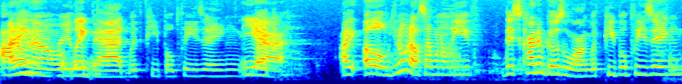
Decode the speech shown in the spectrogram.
I don't I'm know, Really like- bad with people pleasing. Like, Yeah. I oh, you know what else I want to leave? This kind of goes along with people pleasing.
